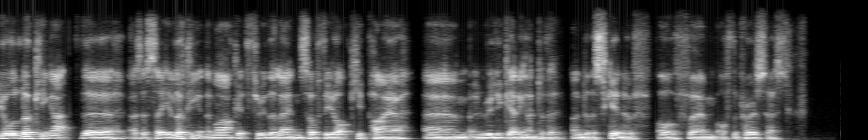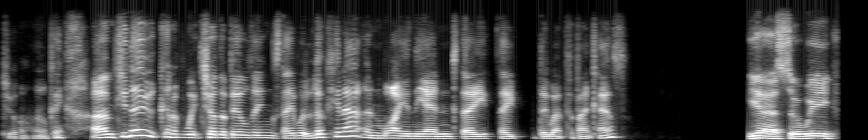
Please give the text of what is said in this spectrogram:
you're looking at the, as I say, you're looking at the market through the lens of the occupier um, and really getting under the under the skin of of um, of the process. Sure. Okay. Um, do you know kind of which other buildings they were looking at and why in the end they they they went for Bank House? Yeah. So we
